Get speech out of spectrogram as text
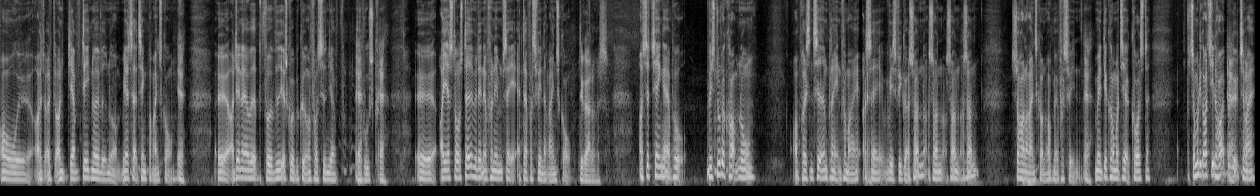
og, øh, og, og, og jeg, det er ikke noget, jeg ved noget om. Jeg sad og tænkte på regnskoven. Ja. Øh, og den har jeg jo fået at vide, at jeg skulle være bekymret for, siden jeg kan ja. huske. Ja. Øh, og jeg står stadig med den her fornemmelse af, at der forsvinder regnskov. Det gør der også. Og så tænker jeg på, hvis nu der kom nogen og præsenterede en plan for mig, og ja. sagde, hvis vi gør sådan og sådan og sådan og sådan, så holder regnskoven op med at forsvinde. Ja. Men det kommer til at koste så må de godt sige et højt beløb ja, til mig.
